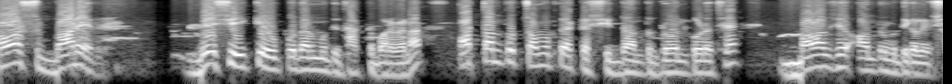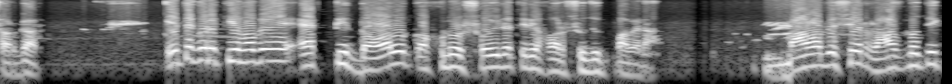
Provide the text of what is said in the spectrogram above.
দশ বারের বেশি কেউ প্রধানমন্ত্রী থাকতে পারবে না। অত্যন্ত চমৎকার একটা সিদ্ধান্ত গ্রহণ করেছে বাংলাদেশের অন্তর্বর্তীকালীন সরকার। এতে করে কি হবে? একটি দল কখনো স্বৈরাচারী হওয়ার সুযোগ পাবে না। বাংলাদেশের রাজনৈতিক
